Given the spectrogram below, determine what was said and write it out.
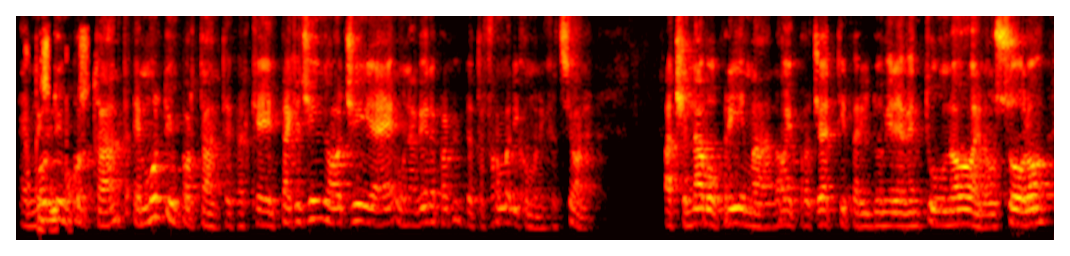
È molto, importante, è molto importante perché il packaging oggi è una vera e propria piattaforma di comunicazione. Accennavo prima no, i progetti per il 2021 e non solo,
